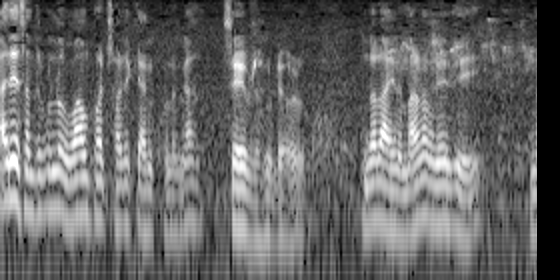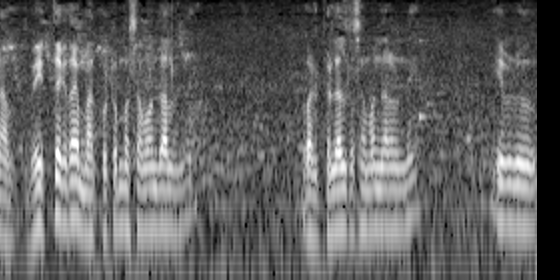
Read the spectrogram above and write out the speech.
అదే సందర్భంలో వామపక్షాలకి అనుకూలంగా సేవ ఉండేవాడు. అందువల్ల ఆయన మరణం అనేది నా వ్యక్తిగత మా కుటుంబ సంబంధాలు ఉన్నాయి వాళ్ళ పిల్లలతో సంబంధాలు ఉన్నాయి ఇప్పుడు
